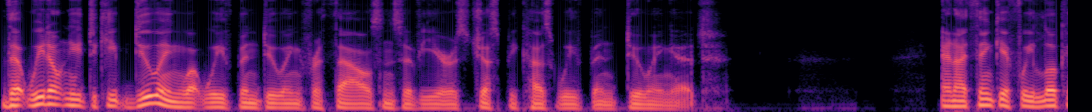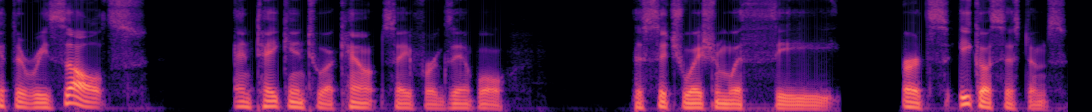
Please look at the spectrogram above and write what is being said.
that we don't need to keep doing what we've been doing for thousands of years just because we've been doing it. And I think if we look at the results and take into account, say, for example, the situation with the Earth's ecosystems,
